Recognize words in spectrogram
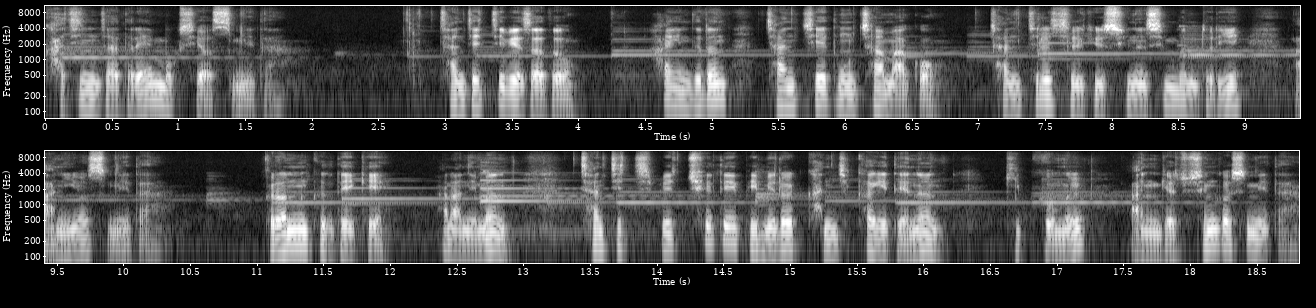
가진 자들의 몫이었습니다. 잔치집에서도 하인들은 잔치에 동참하고 잔치를 즐길 수 있는 신분들이 아니었습니다. 그런 그들에게 하나님은 잔치집의 최대 비밀을 간직하게 되는 기쁨을 안겨주신 것입니다.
